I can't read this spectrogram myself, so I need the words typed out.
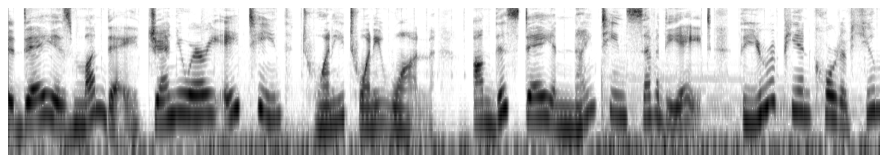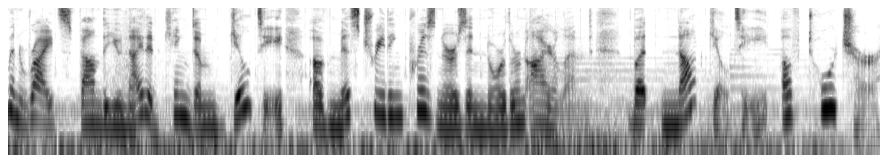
Today is Monday, January 18th, 2021. On this day in 1978, the European Court of Human Rights found the United Kingdom guilty of mistreating prisoners in Northern Ireland, but not guilty of torture.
